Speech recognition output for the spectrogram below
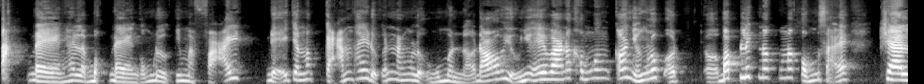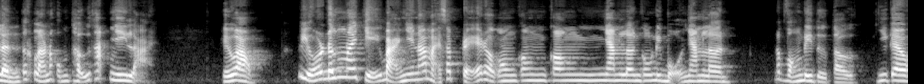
Tắt đèn hay là bật đèn cũng được, nhưng mà phải để cho nó cảm thấy được cái năng lượng của mình ở đó. Ví dụ như Eva nó không có có những lúc ở ở public nó nó cũng sẽ challenge, tức là nó cũng thử thách nhi lại. Hiểu không? Ví dụ nó đứng nói chuyện bạn như nó mẹ sắp trễ rồi, con con con nhanh lên, con đi bộ nhanh lên. Nó vẫn đi từ từ. Như kêu,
